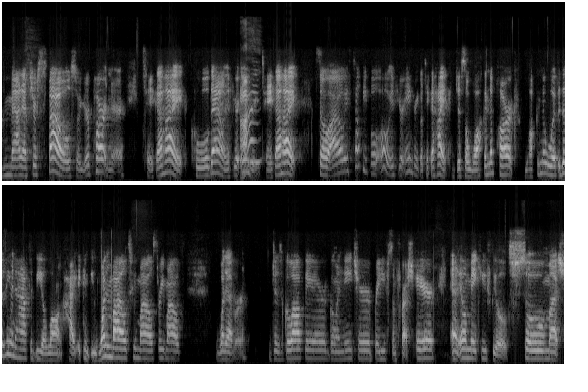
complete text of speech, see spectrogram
mad at your spouse or your partner, take a hike. Cool down. If you're angry, I- take a hike. So I always tell people, oh, if you're angry, go take a hike. Just a walk in the park, walk in the woods. It doesn't even have to be a long hike. It can be one mile, two miles, three miles, whatever. Just go out there, go in nature, breathe some fresh air, and it'll make you feel so much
